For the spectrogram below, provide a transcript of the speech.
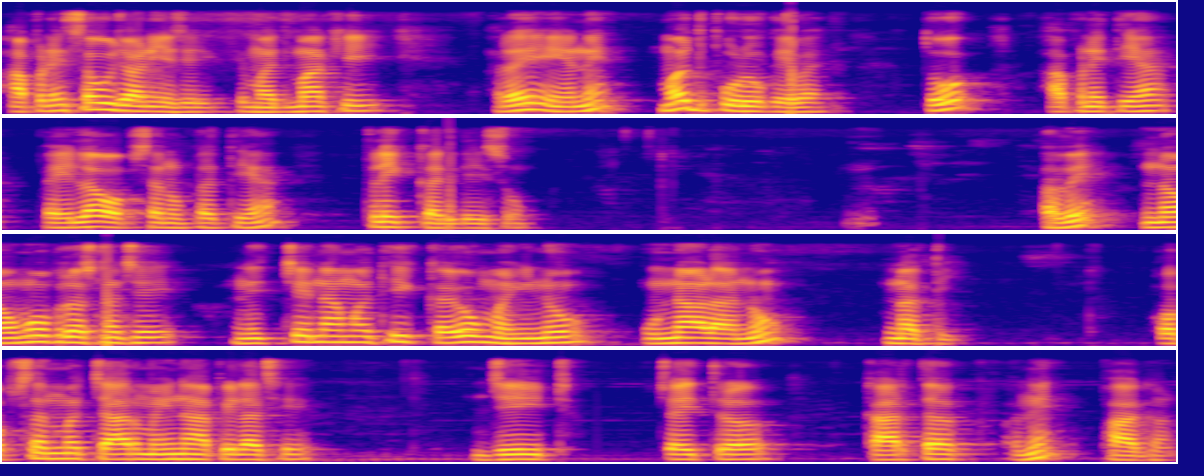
આપણે સૌ જાણીએ છીએ કે મધમાખી રહે એને મધપૂડો કહેવાય. તો આપણે ત્યાં પહેલા ઓપ્શન ઉપર ત્યાં ક્લિક કરી દઈશું. હવે નવમો પ્રશ્ન છે, નીચેનામાંથી કયો મહિનો ઉનાળાનો નથી? ઓપ્શનમાં ચાર મહિના આપેલા છે. જેઠ, ચૈત્ર, કારતક અને ફાગણ.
